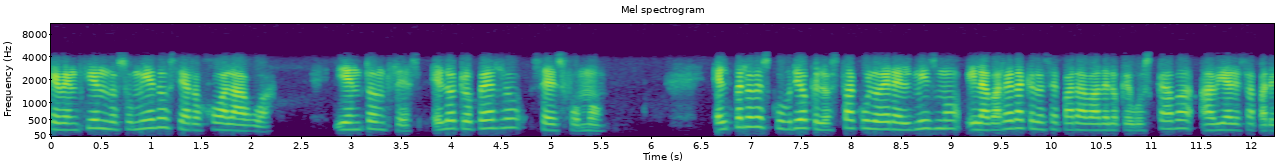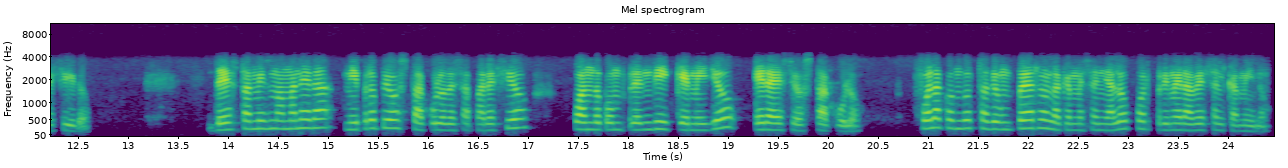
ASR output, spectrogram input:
que venciendo su miedo se arrojó al agua. Y entonces el otro perro se esfumó. El perro descubrió que el obstáculo era el mismo y la barrera que lo separaba de lo que buscaba había desaparecido. De esta misma manera, mi propio obstáculo desapareció cuando comprendí que mi yo era ese obstáculo. Fue la conducta de un perro la que me señaló por primera vez el camino.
